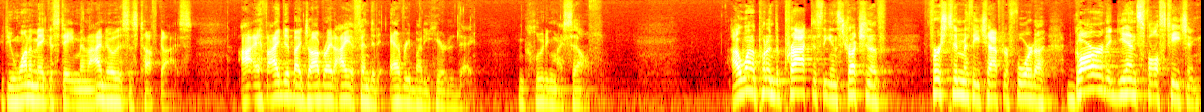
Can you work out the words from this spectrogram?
If you want to make a statement, I know this is tough, guys. I, if I did my job right, I offended everybody here today, including myself. I want to put into practice the instruction of 1 Timothy chapter 4 to guard against false teaching.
